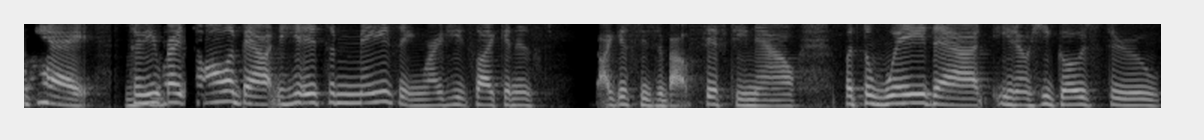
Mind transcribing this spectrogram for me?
Okay. So mm-hmm. he writes all about, and he, it's amazing, right? He's like in his, I guess he's about 50 now, but the way that, you know, he goes through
